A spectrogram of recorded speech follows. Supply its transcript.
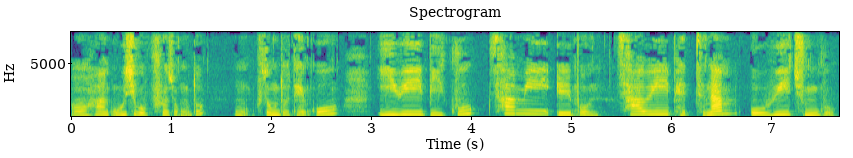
어, 한 55% 정도? 어, 그 정도 되고, 2위 미국, 3위 일본, 4위 베트남, 5위 중국,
